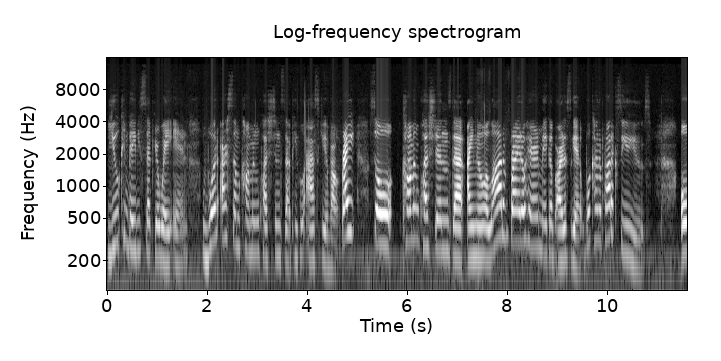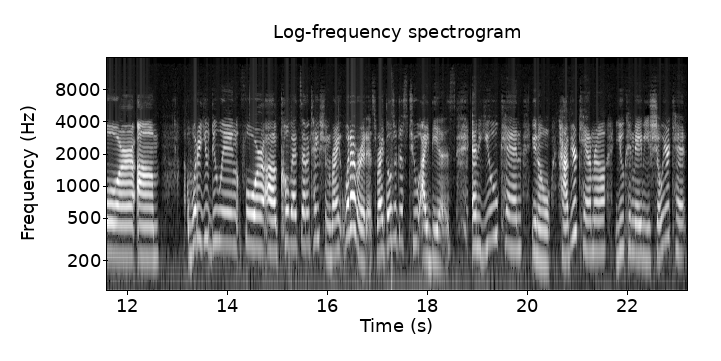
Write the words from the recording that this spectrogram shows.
You can baby step your way in. What are some common questions that people ask you about, right? So, common questions that I know a lot of bridal hair and makeup artists get. What kind of products do you use? Or, um, what are you doing for uh, COVID sanitation, right? Whatever it is, right? Those are just two ideas. And you can, you know, have your camera, you can maybe show your kit,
